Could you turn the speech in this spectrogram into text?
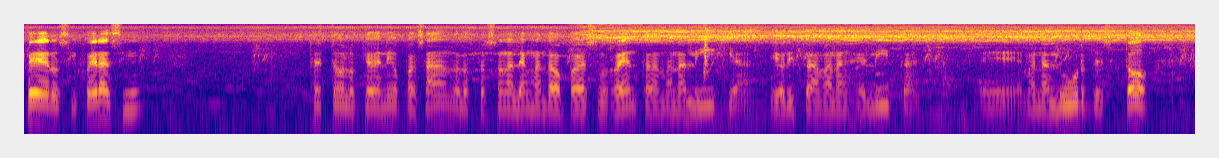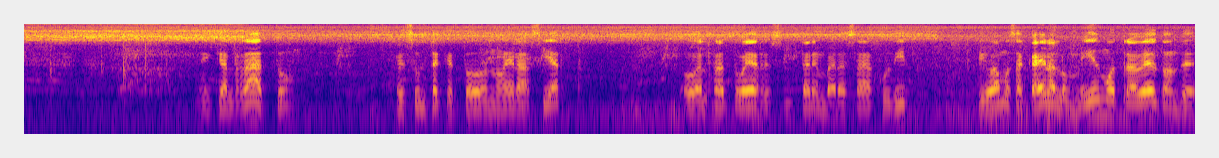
Pero si fuera así, todo lo que ha venido pasando, las personas le han mandado pagar su renta, hermana Ligia, y ahorita hermana Angelita, eh, hermana Lourdes, todo. Y que al rato resulta que todo no era cierto. O al rato vaya a resultar embarazada Judith. Y vamos a caer a lo mismo otra vez donde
